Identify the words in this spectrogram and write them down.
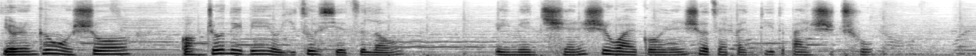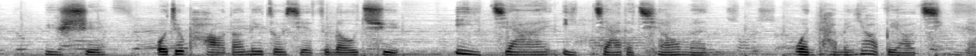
有人跟我说，广州那边有一座写字楼，里面全是外国人设在本地的办事处。于是我就跑到那座写字楼去，一家一家的敲门，问他们要不要请人。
